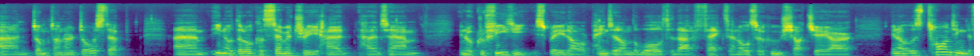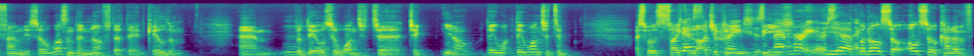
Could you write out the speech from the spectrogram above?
and dumped on her doorstep. Um, you know, the local cemetery had had um, you know graffiti sprayed or painted on the wall to that effect, and also who shot Jr. You know, it was taunting the family. So it wasn't enough that they had killed him, um, mm. but they also wanted to, to you know, they they wanted to I suppose psychologically beat yeah, but also also kind of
